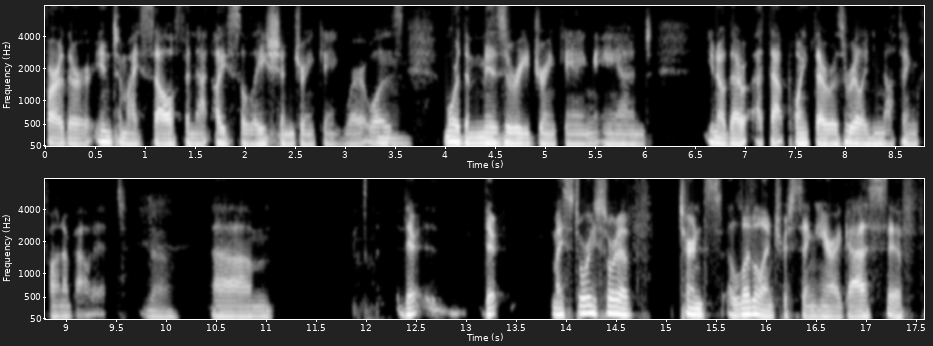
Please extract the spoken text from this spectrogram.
farther into myself and that isolation drinking where it was mm, more the misery drinking and you know there at that point there was really nothing fun about it Yeah. um, there, there, my story sort of turns a little interesting here, I guess. If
